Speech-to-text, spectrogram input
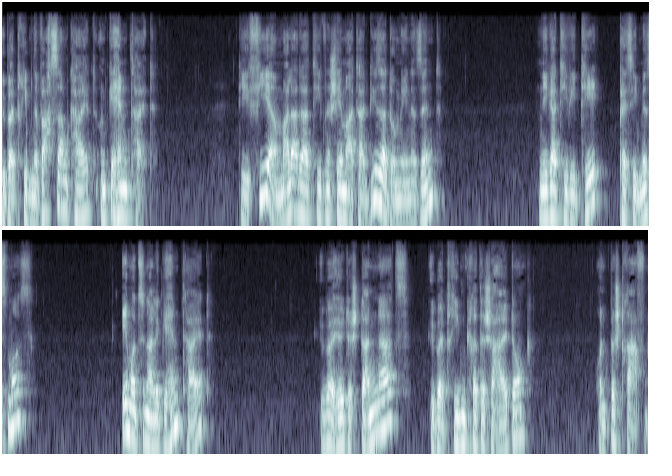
übertriebene Wachsamkeit und Gehemmtheit. Die vier maladaptiven Schemata dieser Domäne sind Negativität, Pessimismus, emotionale Gehemmtheit, überhöhte Standards, übertrieben kritische Haltung und Bestrafen.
